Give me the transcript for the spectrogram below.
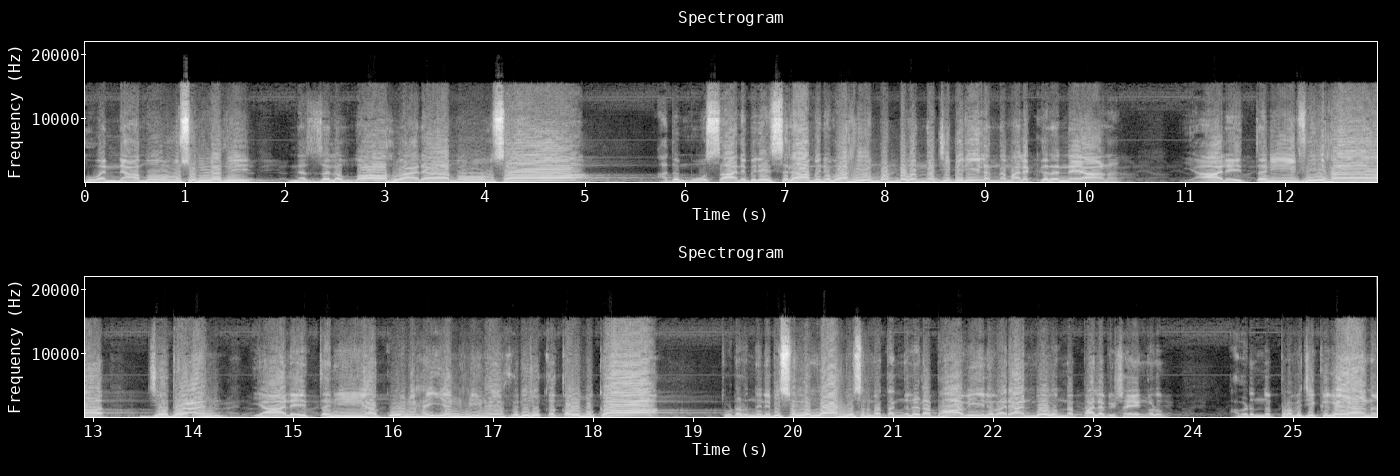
ഹുവൻ നാമൂസുല്ലദി നസ്സലല്ലാഹു അലാ മൂസ. അത് മൂസാ നബി അലൈഹി സ്വലാമിന് വഹിയും കൊണ്ടുവന്ന ജിബിരിൽ എന്ന മലക്ക് തന്നെയാണ്. തുടർന്ന് നബി സല്ലാഹു വസ്ലമ തങ്ങളുടെ ഭാവിയിൽ വരാൻ പോകുന്ന പല വിഷയങ്ങളും അവിടുന്ന് പ്രവചിക്കുകയാണ്.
